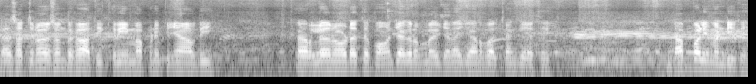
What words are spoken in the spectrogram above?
ਲੈ ਸੱਜਣੋ, ਇਸ ਦਿਖਾਤੀ ਕਰੀਮ ਆਪਣੀ ਪੰਜਾਬ ਦੀ। ਕਰ ਲਿਓ ਨੋਟ, ਇੱਥੇ ਪਹੁੰਚ ਜਾ ਕਰੋ, ਮਿਲ ਜਾਂਦਾ ਜਾਨਵਰ ਚੰਗੇ ਇੱਥੇ। ਡੱਬ ਵਾਲੀ ਮੰਡੀ ਤੇ।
